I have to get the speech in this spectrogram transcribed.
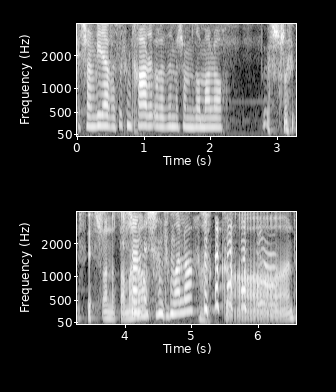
Ist schon wieder, was ist denn gerade, oder sind wir schon im Sommerloch? Ist schon, ist, ist schon das Ist schon, Sommerloch? ist schon Sommerloch? Oh Gott.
